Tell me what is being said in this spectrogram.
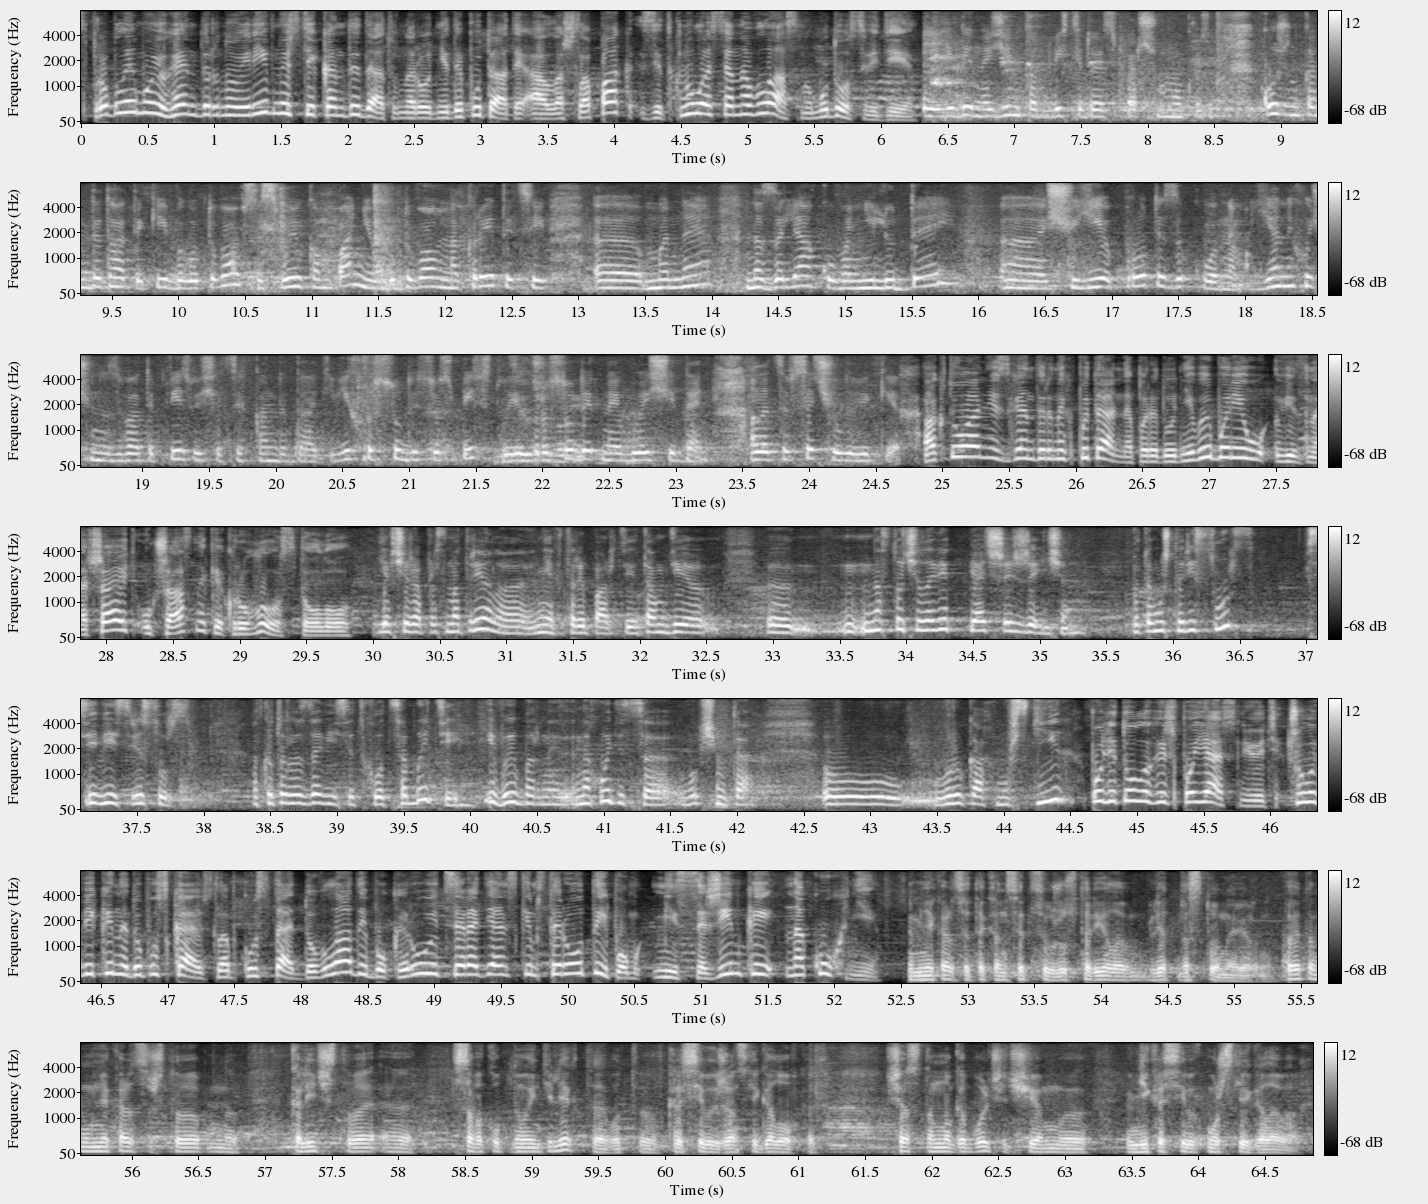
З проблемою гендерної рівності кандидат у народні депутати Алла Шлапак зіткнулася на власному досвіді. Єдина жінка в 221 окрузі. Кожен кандидат, який балотувався, свою кампанію будував на критиці е, мене на залякуванні людей, е, що є протизаконним. Я не хочу називати прізвища цих кандидатів. Їх розсудить суспільство, їх розсудить найближчий день. Але це все чоловіки. Актуальність гендерних питань напередодні виборів відзначають учасники круглого столу. Я вчера просмотрела некоторые партии, там, где э, на 100 человек 5-6 женщин. Потому что ресурс, все- весь ресурс, от которого зависит ход событий и выборный, находится, в общем-то, у- в руках мужских. Політологи ж пояснюють, чоловіки не допускають слабку стать до влади, бо керуються радянським стереотипом місце жінки на кухні. Мне кажется, эта концепция уже устарела лет на 100, наверное. Поэтому мне кажется, что ну, количество э, совокупного интеллекта вот, в красивых женских головках сейчас намного больше, чем э, в некрасивых мужских головах.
